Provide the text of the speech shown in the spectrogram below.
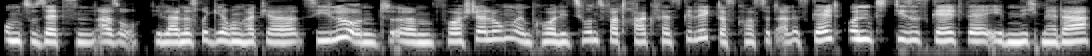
umzusetzen. Also die Landesregierung hat ja Ziele und ähm, Vorstellungen im Koalitionsvertrag festgelegt. Das kostet alles Geld. Und dieses Geld wäre eben nicht mehr da,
